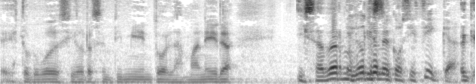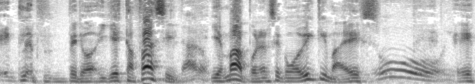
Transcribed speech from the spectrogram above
eh, esto que vos decís, el resentimiento, las maneras, y sabernos El otro me cosifica. eh, Pero, y es tan fácil. Claro. Y es más, ponerse como víctima es, Uy, es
